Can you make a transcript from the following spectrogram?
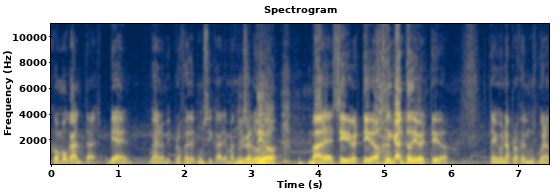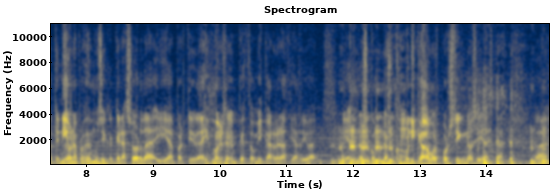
¿Cómo cantas? Bien, Bueno, mi profe de música le mando Divertido. un saludo. Vale, sí, divertido. Canto divertido. Tengo una profe de música, bueno, tenía una profe de música que era sorda y a partir de ahí pues empezó mi carrera hacia arriba. Y nos, com- nos comunicábamos por signos y ya está. Vale.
